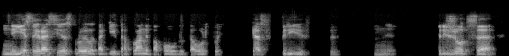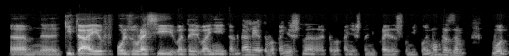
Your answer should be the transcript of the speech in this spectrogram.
если Россия строила какие-то планы по поводу того, что сейчас при, прижется эм, э, Китаю в пользу России в этой войне и так далее, этого, конечно, этого, конечно, не произошло никоим образом. Вот.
